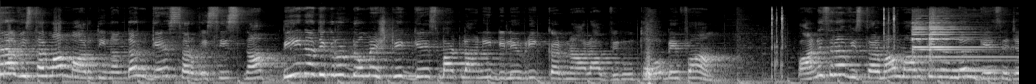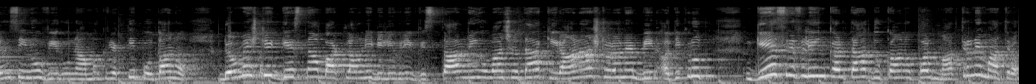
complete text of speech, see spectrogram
પાનેસરા વિસ્તારમાં મારુતિ નંદન ગેસ સર્વિસીસના બિનઅધિકૃત ડોમેસ્ટિક ગેસ બાટલાની ડિલિવરી કરનારા વિરુદ્ધ બેફામ પાનેસરા વિસ્તારમાં મારુતિનંદન ગેસ એજન્સીનો વીરુ નામક વ્યક્તિ પોતાનો ડોમેસ્ટિક ગેસના બાટલાઓની ડિલિવરી વિસ્તાર નહીં હોવા છતાં કિરાણા સ્ટોર અને બિન અધિકૃત ગેસ રિફિલિંગ કરતા દુકાન ઉપર માત્ર ને માત્ર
